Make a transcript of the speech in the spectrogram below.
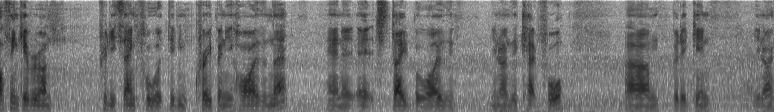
I think everyone's pretty thankful it didn't creep any higher than that, and it, it stayed below the, you know, the Cat Four. Um, but again, you know,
